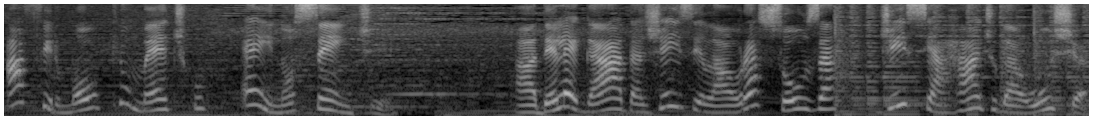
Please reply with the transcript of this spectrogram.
afirmou que o médico é inocente. A delegada Geise Laura Souza disse à Rádio Gaúcha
